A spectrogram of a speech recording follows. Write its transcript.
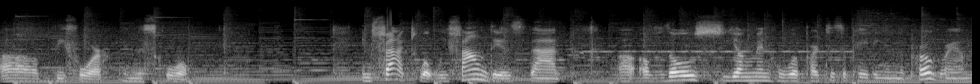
uh, before in the school. In fact, what we found is that uh, of those young men who were participating in the program,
